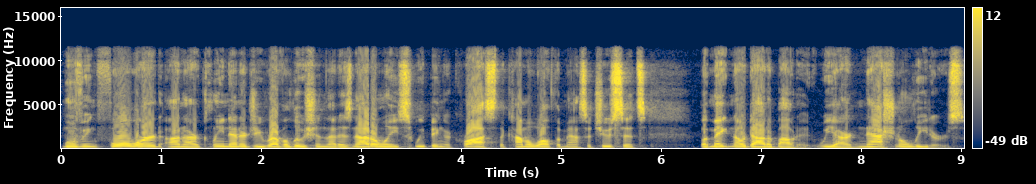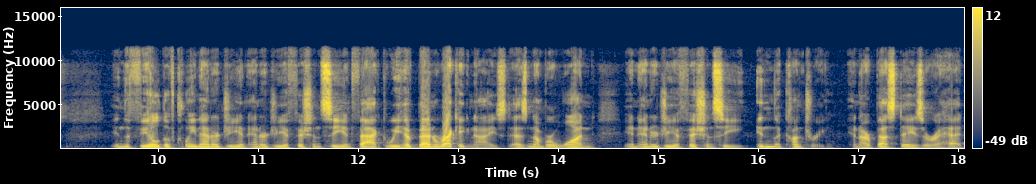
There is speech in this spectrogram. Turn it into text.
moving forward on our clean energy revolution that is not only sweeping across the Commonwealth of Massachusetts, but make no doubt about it, we are national leaders in the field of clean energy and energy efficiency. In fact, we have been recognized as number one in energy efficiency in the country, and our best days are ahead.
